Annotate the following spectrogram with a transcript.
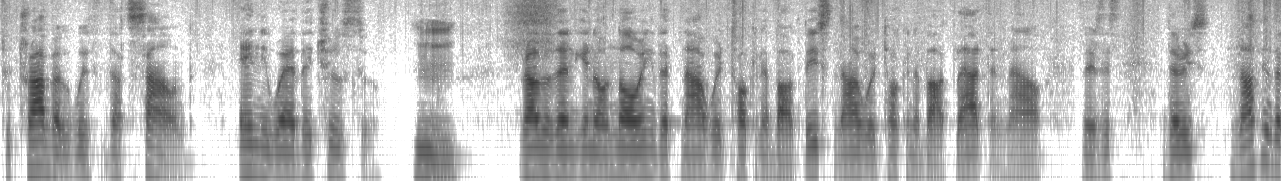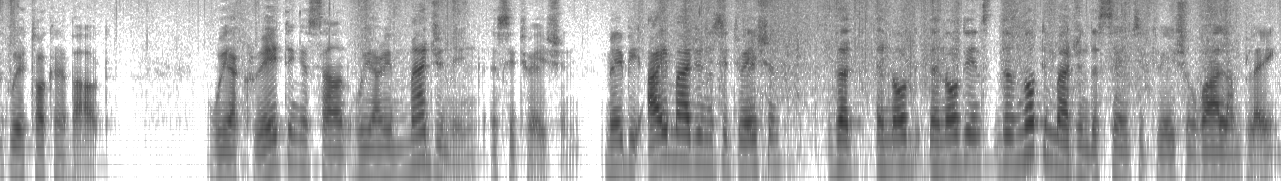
to travel with that sound anywhere they choose to Mm. Rather than you know knowing that now we're talking about this now we're talking about that and now there's this there is nothing that we're talking about. We are creating a sound we are imagining a situation. Maybe i imagine a situation that an, an audience does not imagine the same situation while i'm playing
